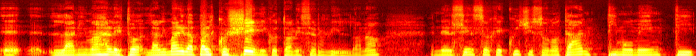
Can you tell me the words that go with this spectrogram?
eh, l'animale, to- l'animale, da palcoscenico Tony Servillo, no? nel senso che qui ci sono tanti momenti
